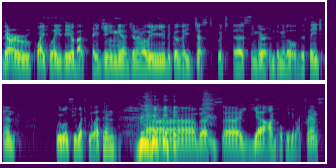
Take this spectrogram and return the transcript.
They are quite lazy about staging uh, generally because they just put a singer in the middle of the stage and we will see what will happen. uh, but uh, yeah, I'm hoping about France.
